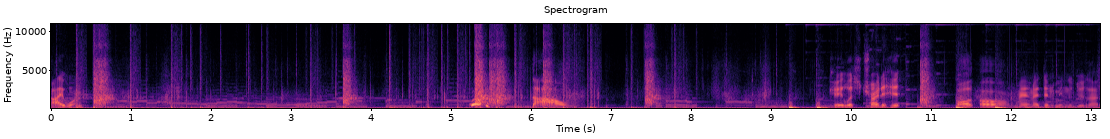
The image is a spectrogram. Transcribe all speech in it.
I won. Ow. Okay, let's try to hit all- Oh, man, I didn't mean to do that.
